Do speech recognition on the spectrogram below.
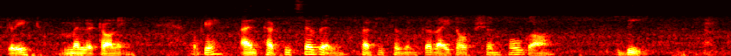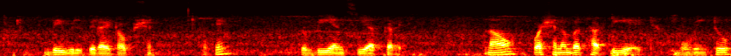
secrete melatonin okay and 37 37 का right option होगा b B will be right option okay so B and C are correct now question number 38 moving to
